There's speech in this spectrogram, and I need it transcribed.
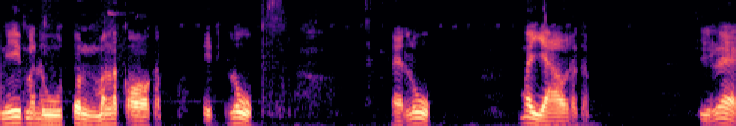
นนี้มาดูต้นมะละกอครับ ติดลูก แต่ลูกไม่ยาวนะครับ ทีแรก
